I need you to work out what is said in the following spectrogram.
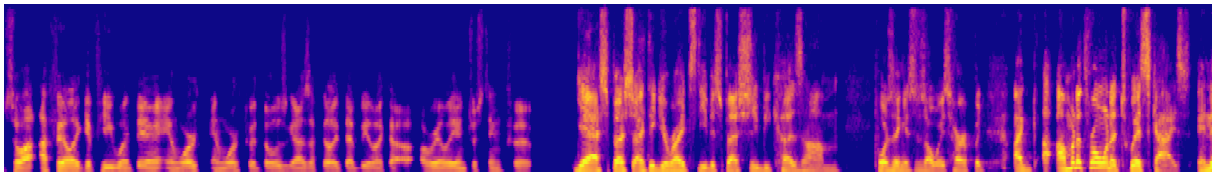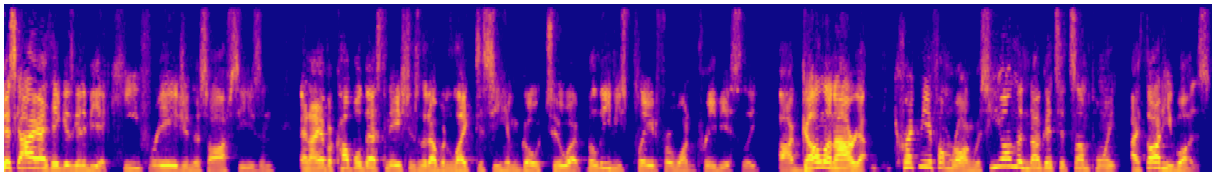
So I, I, feel like if he went there and worked and worked with those guys, I feel like that'd be like a, a really interesting fit. Yeah, especially I think you're right, Steve. Especially because um, Porzingis is always hurt. But I, I'm going to throw in a twist, guys. And this guy I think is going to be a key free agent this offseason. And I have a couple destinations that I would like to see him go to. I believe he's played for one previously. Uh, Gallinari. Correct me if I'm wrong. Was he on the Nuggets at some point? I thought he was.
